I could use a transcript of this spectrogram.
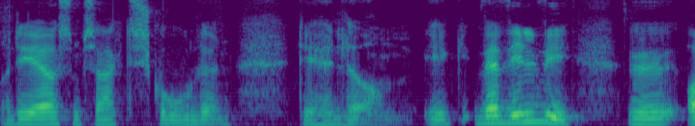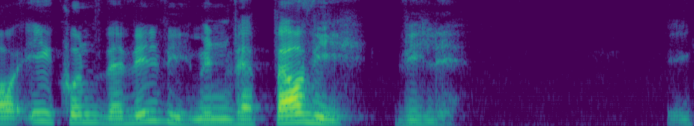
Og det er jo som sagt skolen, det handler om. Ikke? Hvad vil vi? Øh, og ikke kun, hvad vil vi, men hvad bør vi ville? Ikke?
